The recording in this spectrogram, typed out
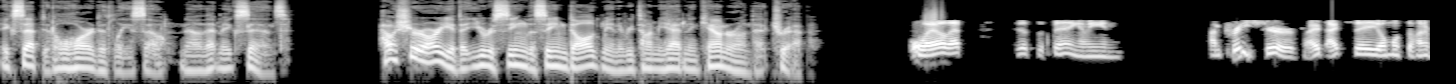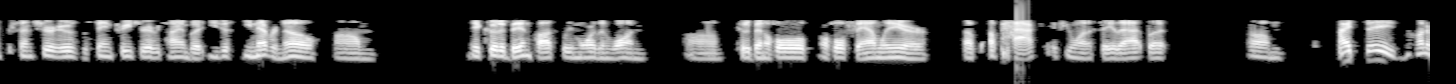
accept it wholeheartedly. So, no, that makes sense. How sure are you that you were seeing the same dog man every time you had an encounter on that trip? Well, that's just the thing. I mean, I'm pretty sure. I'd, I'd say almost 100% sure it was the same creature every time, but you just, you never know. Um, it could have been possibly more than one. Um, could have been a whole, a whole family or a, a pack, if you want to say that. But, um, I'd say 100%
